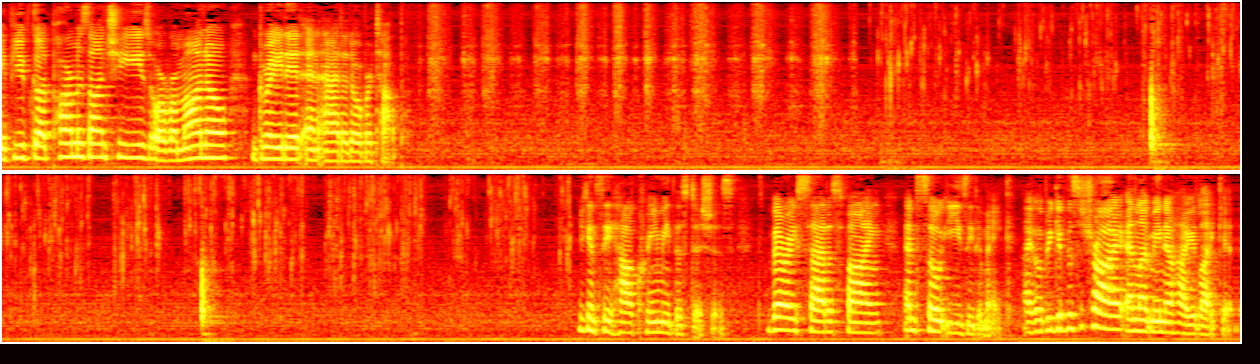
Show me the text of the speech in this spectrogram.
If you've got Parmesan cheese or Romano, grate it and add it over top. You can see how creamy this dish is. It's very satisfying and so easy to make. I hope you give this a try and let me know how you like it.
